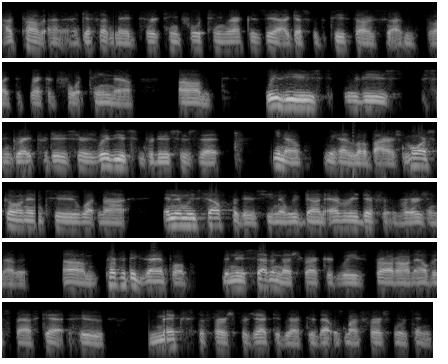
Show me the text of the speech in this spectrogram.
I've probably, I guess I've made 13, 14 records. Yeah, I guess with the Peace Dogs, I'm like the record 14 now. Um, we've used, we've used some great producers. We've used some producers that, you know, we had a little buyer's remorse going into whatnot. And then we self-produce, you know, we've done every different version of it. Um, perfect example, the new Sevendust record, we've brought on Elvis Baskette, who mixed the first projected record. That was my first working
